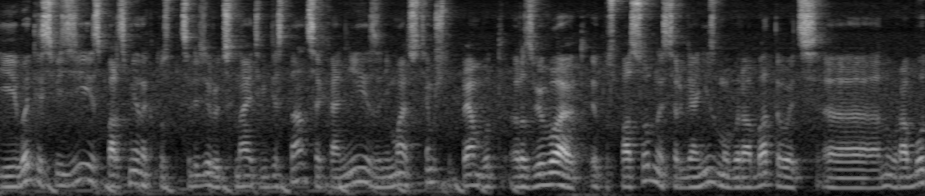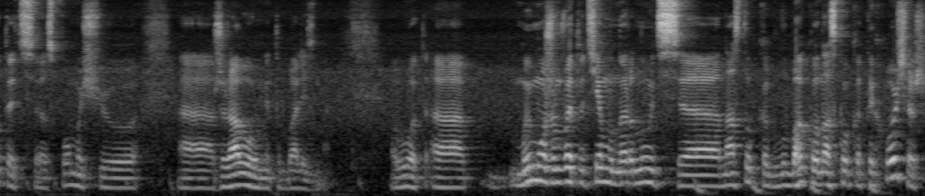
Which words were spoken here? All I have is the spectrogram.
И в этой связи спортсмены, кто специализируется на этих дистанциях, они занимаются тем, что прям вот развивают эту способность организма вырабатывать, ну, работать с помощью жирового метаболизма. Вот. А, мы можем в эту тему нырнуть э, настолько глубоко, насколько ты хочешь.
